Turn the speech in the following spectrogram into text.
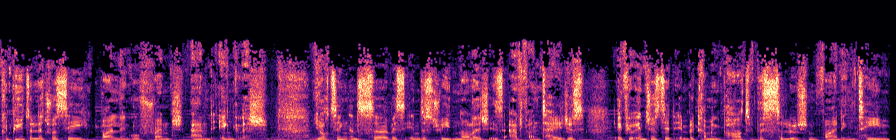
computer literacy, bilingual French and English. Yachting and service industry knowledge is advantageous. If you're interested in becoming part of this solution finding team,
